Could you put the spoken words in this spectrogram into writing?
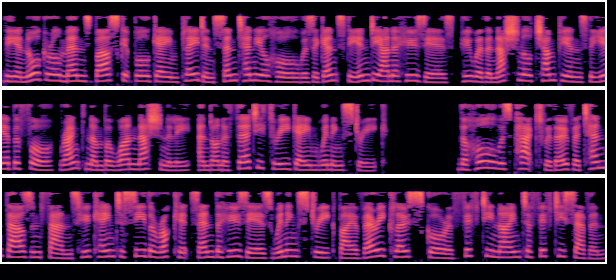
The inaugural men's basketball game played in Centennial Hall was against the Indiana Hoosiers, who were the national champions the year before, ranked number one nationally, and on a 33-game winning streak. The hall was packed with over 10,000 fans who came to see the Rockets end the Hoosiers' winning streak by a very close score of 59 to 57.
